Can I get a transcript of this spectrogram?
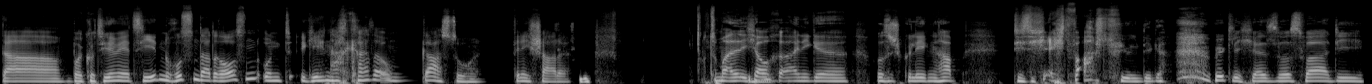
Da boykottieren wir jetzt jeden Russen da draußen und gehen nach Katar, um Gas zu holen. Finde ich schade. Zumal ich auch einige russische Kollegen habe, die sich echt verarscht fühlen, Digga. Wirklich. Also, es war die.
